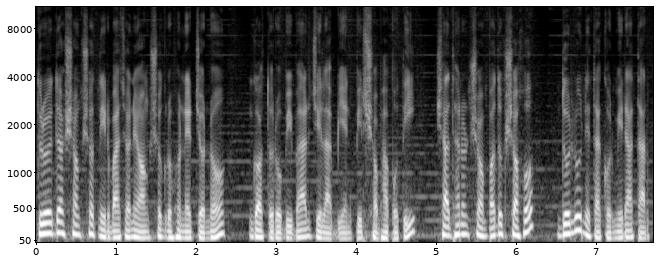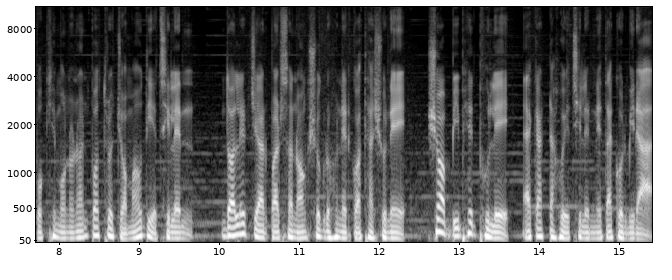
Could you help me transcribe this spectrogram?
ত্রয়োদশ সংসদ নির্বাচনে অংশগ্রহণের জন্য গত রবিবার জেলা বিএনপির সভাপতি, সাধারণ সম্পাদক সহ দলীয় নেতাকর্মীরা তার পক্ষে মনোনয়নপত্র জমাও দিয়েছিলেন। দলের চেয়ারপারসন অংশগ্রহণের কথা শুনে সব বিভেদ ভুলে একাট্টা হয়েছিলেন নেতাকর্মীরা।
